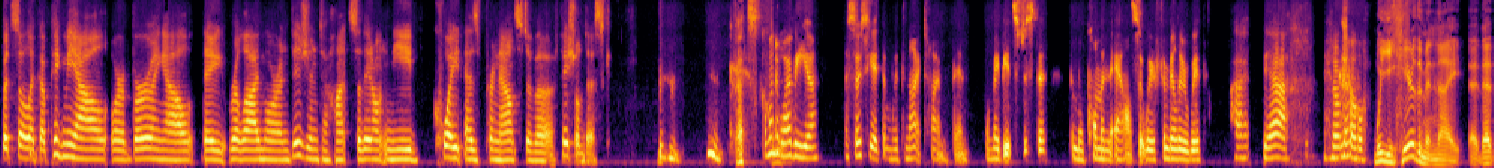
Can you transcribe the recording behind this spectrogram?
But so, like a pygmy owl or a burrowing owl, they rely more on vision to hunt, so they don't need quite as pronounced of a facial disc. That's I wonder why we uh, associate them with nighttime then, or maybe it's just the, the more common owls that we're familiar with. I, yeah, I don't know. Well, you hear them at night. Uh, That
